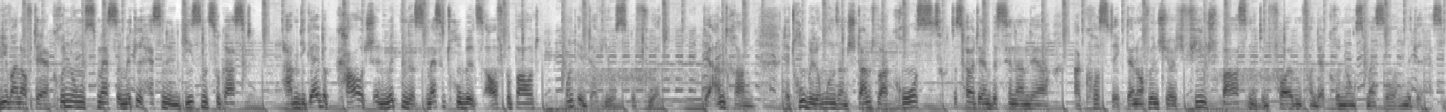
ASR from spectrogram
Wir waren auf der Gründungsmesse Mittelhessen in Gießen zu Gast, haben die gelbe Couch inmitten des Messetrubels aufgebaut und Interviews geführt. Der Andrang, der Trubel um unseren Stand war groß, das hört ihr ein bisschen an der Akustik. Dennoch wünsche ich euch viel Spaß mit den Folgen von der Gründungsmesse Mittelhessen.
